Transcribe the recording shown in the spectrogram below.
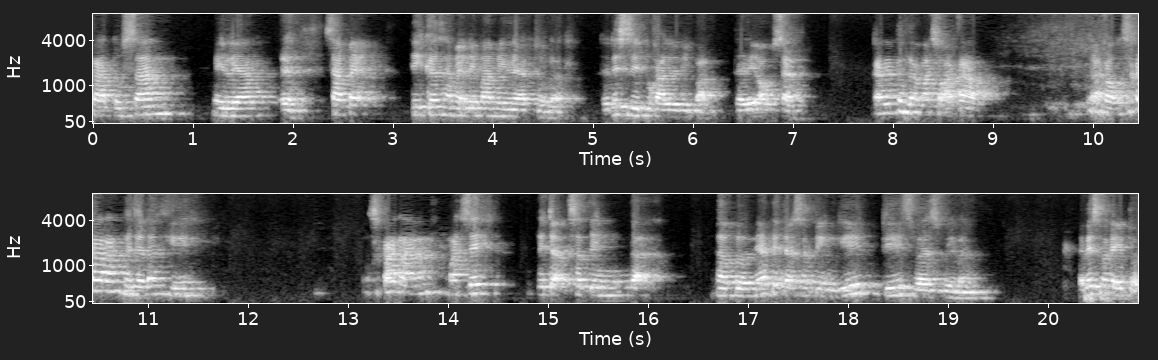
ratusan miliar, eh, sampai 3 sampai 5 miliar dolar. Jadi seribu kali lipat dari omset. Kan itu nggak masuk akal. Nah kalau sekarang beda lagi. Sekarang masih tidak setinggi, enggak, bubble-nya tidak setinggi di 99. Jadi seperti itu.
